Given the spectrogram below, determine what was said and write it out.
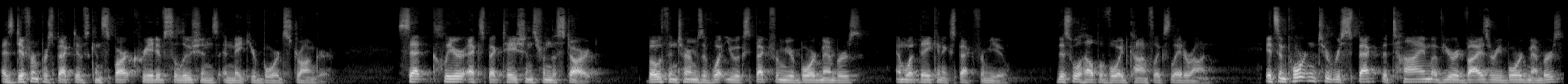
as different perspectives can spark creative solutions and make your board stronger. Set clear expectations from the start, both in terms of what you expect from your board members and what they can expect from you. This will help avoid conflicts later on. It's important to respect the time of your advisory board members,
